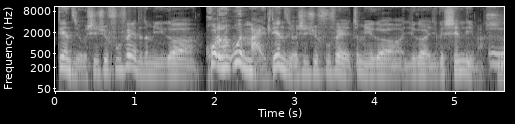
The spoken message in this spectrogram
电子游戏去付费的这么一个，或者说为买电子游戏去付费这么一个一个一个心理嘛。是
